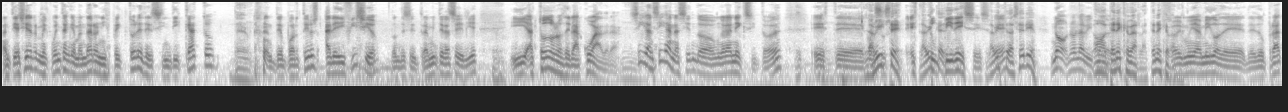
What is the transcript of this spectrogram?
Anteayer me cuentan que mandaron inspectores del sindicato Eh, de porteros al edificio donde se transmite la serie y a todos los de la cuadra. Sigan, sigan haciendo un gran éxito, ¿eh? Este, ¿La viste? ¿La viste? Estupideces. ¿La viste ¿eh? la serie? No, no la vi. No, todavía. tenés que verla, tenés que Soy verla. muy amigo de, de Duprat,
